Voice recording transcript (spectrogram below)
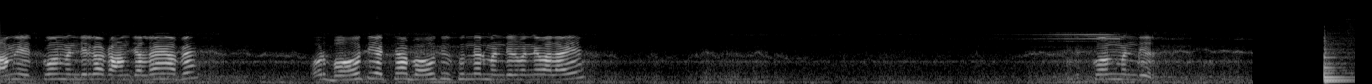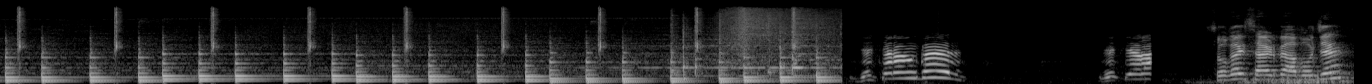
सामने इस्कॉन मंदिर का काम चल रहा है यहाँ पे। और बहुत ही अच्छा बहुत ही सुंदर मंदिर बनने वाला है। इस्कॉन मंदिर। जय श्री राम अंकल। जय श्री राम। सो गई साइड पे आप पहुँचे।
